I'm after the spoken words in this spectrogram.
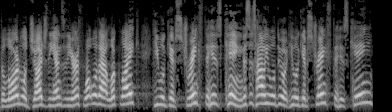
The Lord will judge the ends of the earth. What will that look like? He will give strength to his king. This is how he will do it. He will give strength to his king,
